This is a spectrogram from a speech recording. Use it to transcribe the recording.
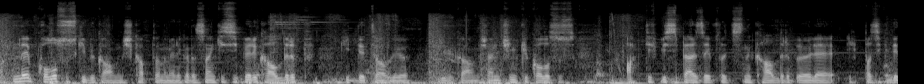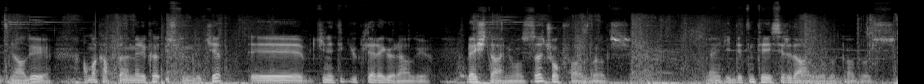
Aklımda hep Colossus gibi kalmış Kaptan Amerika'da. Sanki siperi kaldırıp hiddeti alıyor gibi kalmış. Hani çünkü Colossus aktif bir siper zayıflatıcısını kaldırıp öyle pasif hiddetini alıyor ya. Ama Kaptan Amerika üstündeki e, kinetik yüklere göre alıyor. 5 tane olsa çok fazla alır. Yani hiddetin tesiri daha iyi olur daha doğrusu.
